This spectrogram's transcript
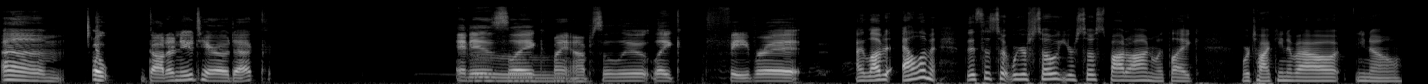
Um. Oh, got a new tarot deck. It is like my absolute like favorite. I loved element. This is so we're so you're so spot on with like we're talking about you know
